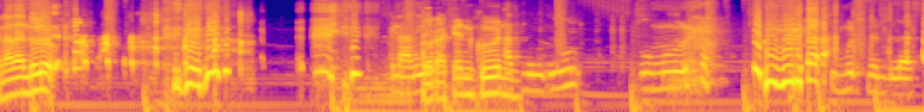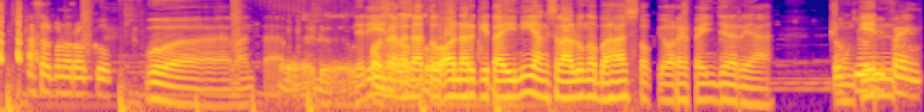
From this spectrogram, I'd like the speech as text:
kenalan dulu. Kenalin Doraken Kun. admin Ru umur Muda. umur 19 asal Ponorogo. Wah, mantap. Waduh, Jadi Ponorogo. salah satu owner kita ini yang selalu ngebahas Tokyo Revenger ya. Tokyo Mungkin Revenge.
